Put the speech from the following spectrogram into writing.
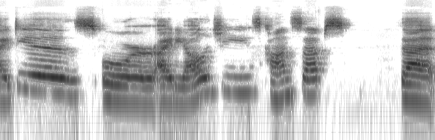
ideas or ideologies, concepts that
